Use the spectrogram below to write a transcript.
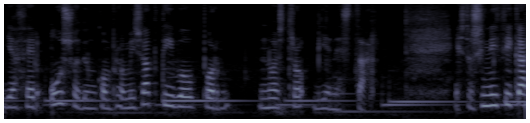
y hacer uso de un compromiso activo por nuestro bienestar. Esto significa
